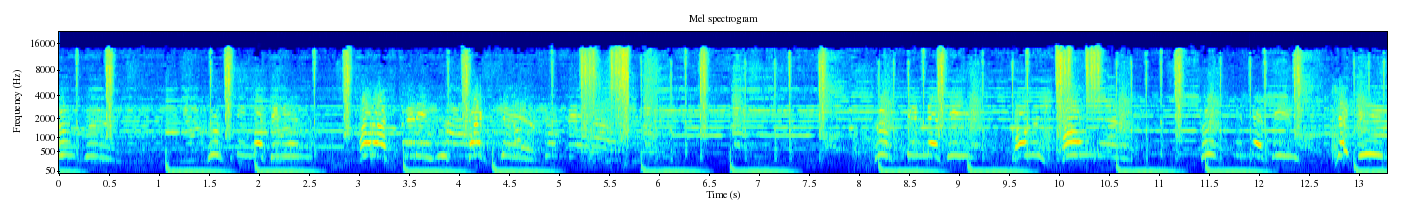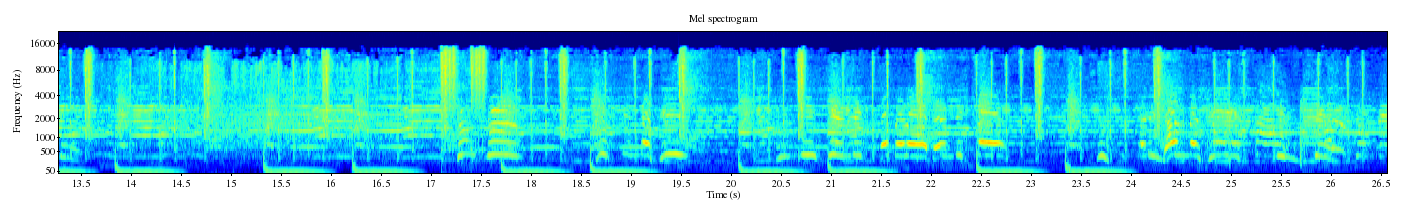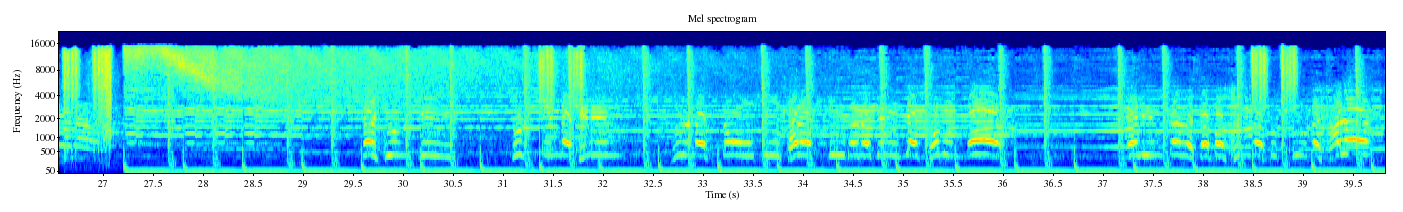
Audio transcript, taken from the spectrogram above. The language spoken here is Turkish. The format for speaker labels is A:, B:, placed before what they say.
A: Çünkü Türk milletinin karakteri yüksektir. Türk milleti konuşkandır. Türk milleti zekidir. Çünkü Türk milleti milli birlikte beraberlikte çünkü Türk milletinin hürmette olduğu terakkiyle medeniyet yolunda elinde ve kafasında tuttuğu meşale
